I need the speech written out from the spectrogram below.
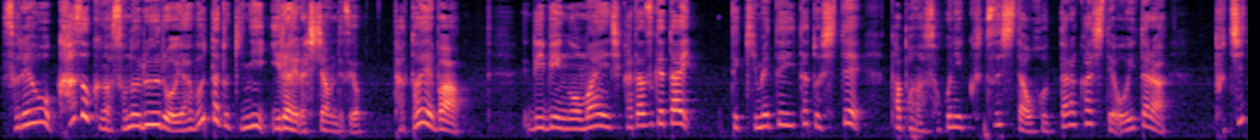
それを家族がそのルールを破った時にイライラしちゃうんですよ。例えばリビングを毎日片付けたいって決めていたとしてパパがそこに靴下をほったらかしておいたらプチッ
